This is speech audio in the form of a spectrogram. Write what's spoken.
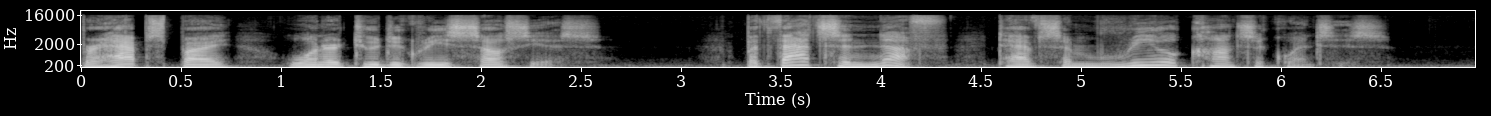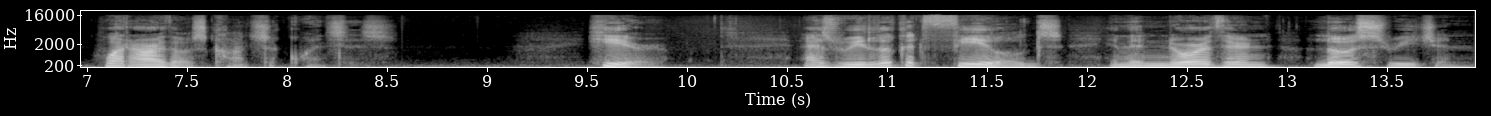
perhaps by one or two degrees Celsius. But that's enough to have some real consequences. What are those consequences? Here, as we look at fields in the northern Loess region,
